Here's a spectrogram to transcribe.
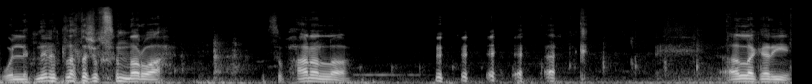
والاتنين اتلطشوا في سنار واحد. سبحان الله. الله كريم.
